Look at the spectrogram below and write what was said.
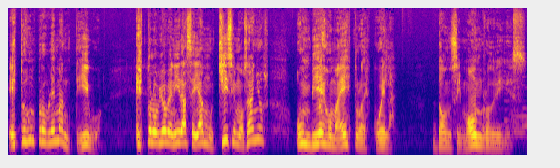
Esto es un problema antiguo. Esto lo vio venir hace ya muchísimos años un viejo maestro de escuela, don Simón Rodríguez.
